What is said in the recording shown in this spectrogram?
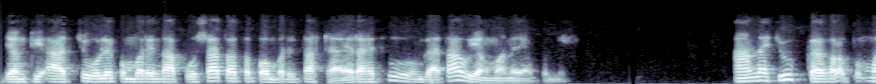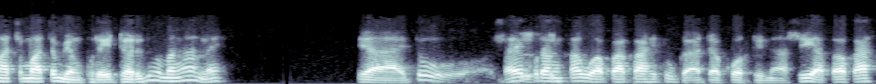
Yang diacu oleh pemerintah pusat atau pemerintah daerah itu nggak tahu yang mana yang benar. Aneh juga kalau macam-macam yang beredar itu memang aneh. Ya itu saya kurang tahu apakah itu nggak ada koordinasi ataukah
